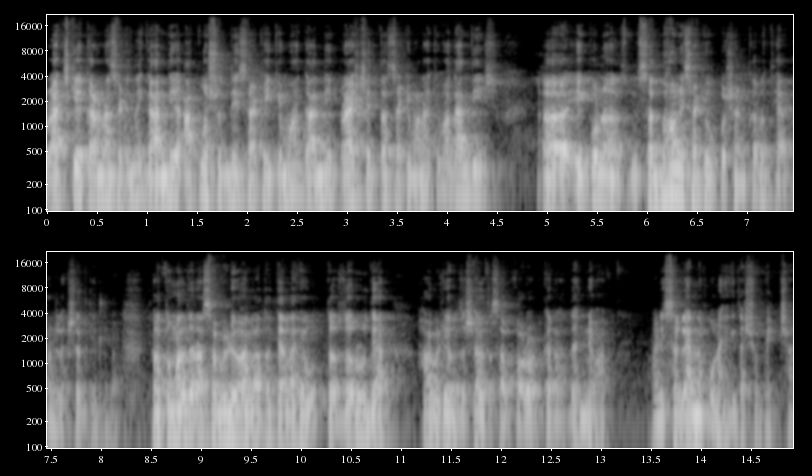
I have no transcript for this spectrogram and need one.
राजकीय कारणासाठी नाही गांधी आत्मशुद्धीसाठी किंवा गांधी प्रायश्चित्तासाठी म्हणा किंवा गांधी एकूण सद्भावनेसाठी उपोषण करत हे आपण लक्षात घेतलं पाहिजे. तेव्हा तुम्हाला जर असा व्हिडिओ आला तर त्याला हे उत्तर जरूर द्या. हा व्हिडिओ जशाल तसा फॉरवर्ड करा. धन्यवाद. आणि सगळ्यांना पुन्हा एकदा शुभेच्छा.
